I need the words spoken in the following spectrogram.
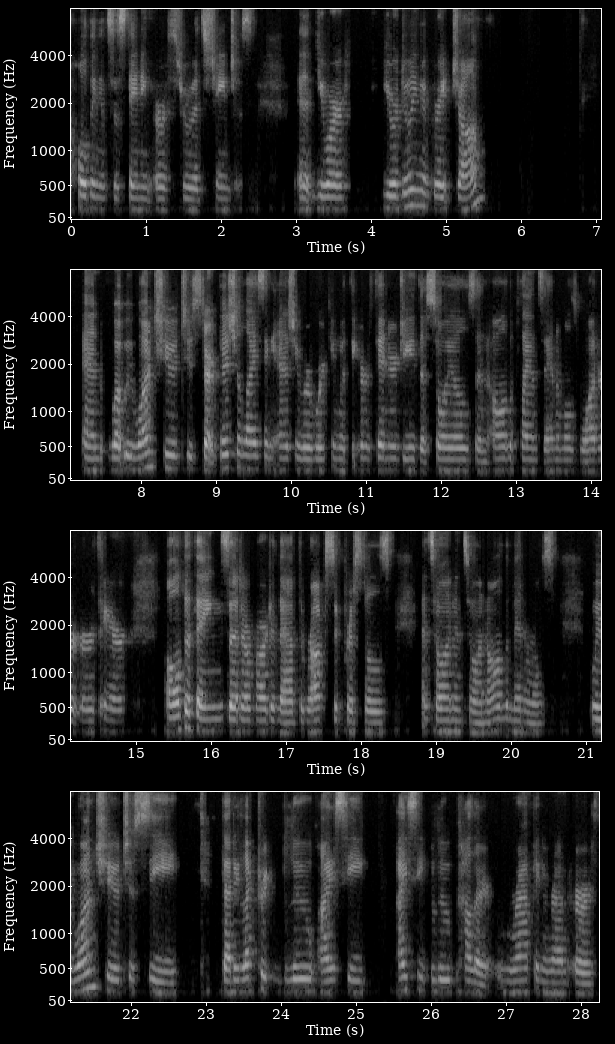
holding and sustaining Earth through its changes. Uh, you are you're doing a great job. And what we want you to start visualizing as you are working with the earth energy, the soils, and all the plants, animals, water, earth, air, all the things that are part of that, the rocks, the crystals, and so on and so on, all the minerals. We want you to see that electric blue, icy, icy blue color wrapping around earth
